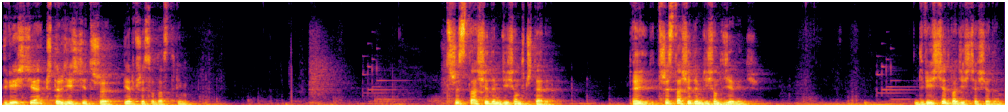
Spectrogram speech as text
243, pierwszy soda stream. 374. Ej, 379. 227.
